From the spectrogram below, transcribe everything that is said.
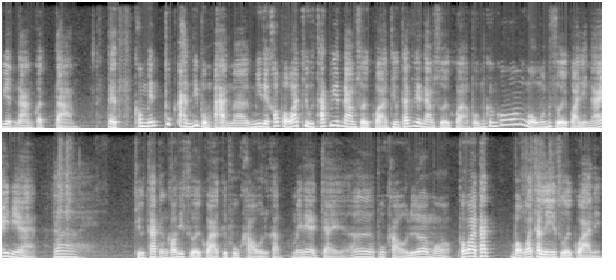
เวียดนามก็ตาม แต่คอมเมนต์ทุกอันที่ผมอ่านมา มีแต่เขาบอกว่าทิวทัศน์เวียดนามสวยกว่าทิวทัศน์เวียดนามสวยกว่า ผมก็งงงมันสวยกว่ายังไงเนี่ยทิวทัศน์ของเขาที่สวยกว่าคือภูเขาหรือครับ ไม่แน่ใจ เออ ภูเขาหรือหมอก เพราะว่าถ้าบอกว่าทะเลสวยกว่าเนี่ย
